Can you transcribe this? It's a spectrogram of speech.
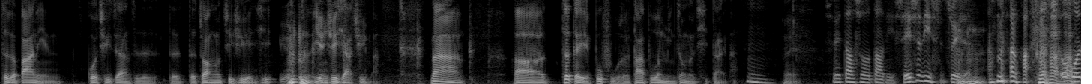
这个八年过去这样子的的的状况继续延续 延续下去嘛？那啊、呃，这个也不符合大部分民众的期待了。嗯，对。所以到时候到底谁是历史罪人？没有啦，我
